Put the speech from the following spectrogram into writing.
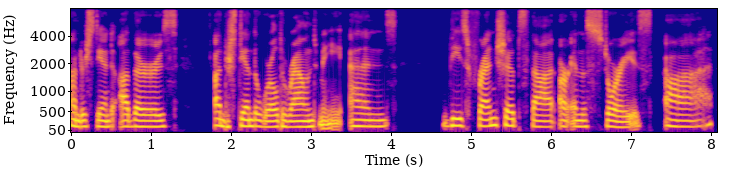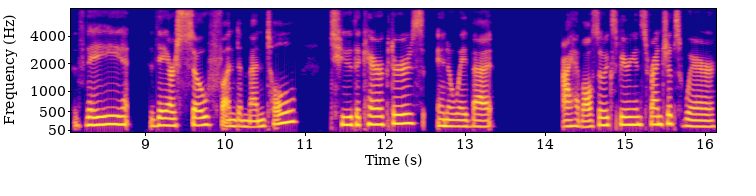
understand others, understand the world around me. And these friendships that are in the stories, uh, they they are so fundamental to the characters in a way that I have also experienced friendships where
